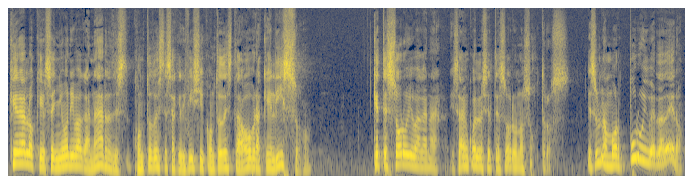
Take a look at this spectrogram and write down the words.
¿qué era lo que el Señor iba a ganar con todo este sacrificio y con toda esta obra que Él hizo? ¿Qué tesoro iba a ganar? ¿Y saben cuál es el tesoro? Nosotros. Es un amor puro y verdadero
